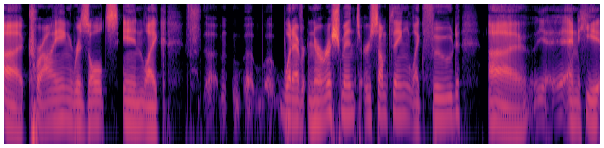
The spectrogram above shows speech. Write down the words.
uh crying results in like uh, uh whatever nourishment or something like food uh and he,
